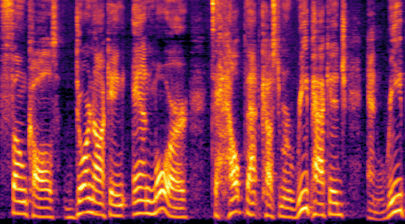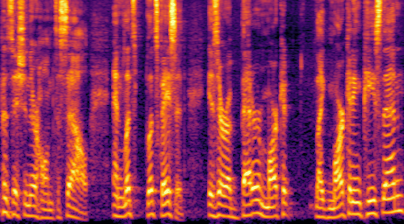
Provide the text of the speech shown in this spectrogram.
phone calls, door knocking, and more to help that customer repackage and reposition their home to sell. And let's let's face it, is there a better market like marketing piece then?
